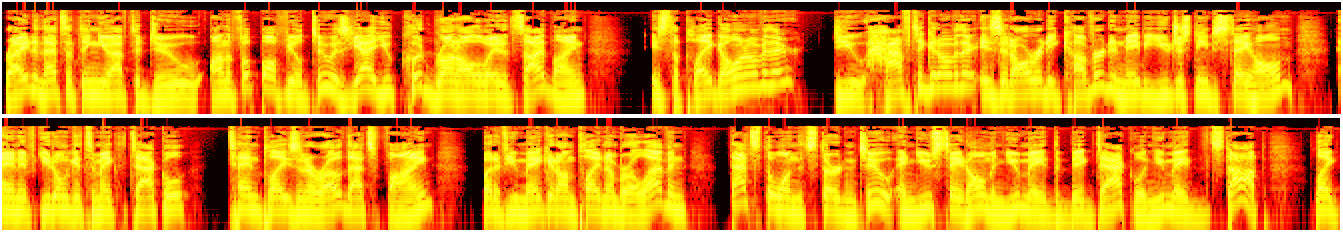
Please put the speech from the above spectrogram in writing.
right? And that's the thing you have to do on the football field too is yeah, you could run all the way to the sideline. Is the play going over there? Do you have to get over there? Is it already covered and maybe you just need to stay home? And if you don't get to make the tackle 10 plays in a row, that's fine. But if you make it on play number 11, that's the one that's third and two and you stayed home and you made the big tackle and you made the stop. Like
